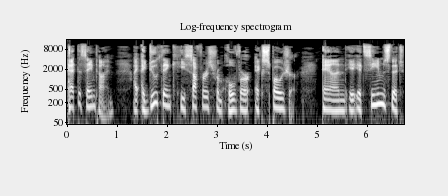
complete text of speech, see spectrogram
at the same time, I, I do think he suffers from overexposure. And it, it seems that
